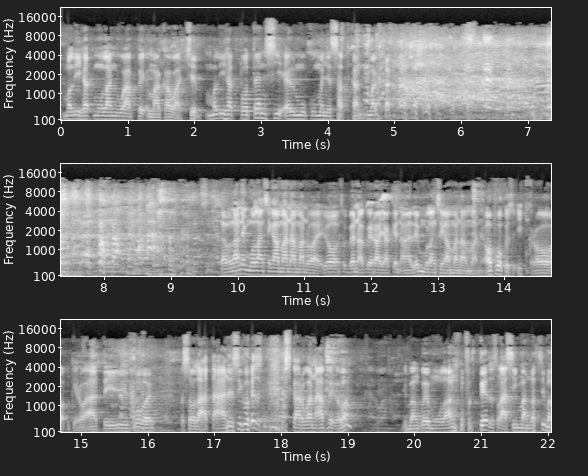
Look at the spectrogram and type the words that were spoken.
Melihat mulan wape maka wajib, melihat potensi ilmuku menyesatkan maka Lah mulane mulang sing aman-aman wae. Yo sampeyan aku ora yakin alim mulang sing aman-aman. Apa Gus Iqra, qiraati, pesolatan wis iku wis karuan apik apa? Timbang kowe mulang fikih terus lasiman, lasiman.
